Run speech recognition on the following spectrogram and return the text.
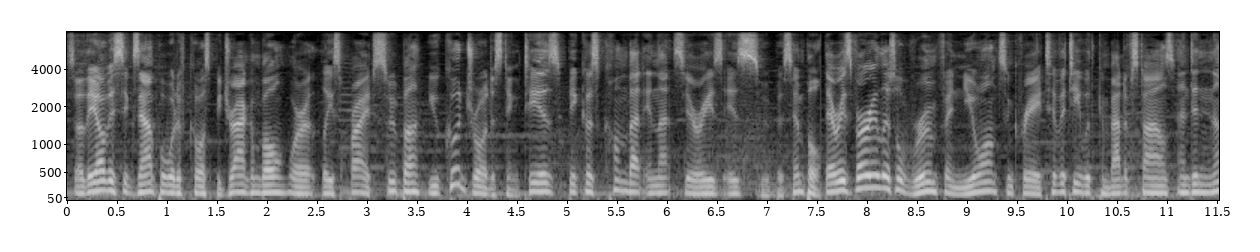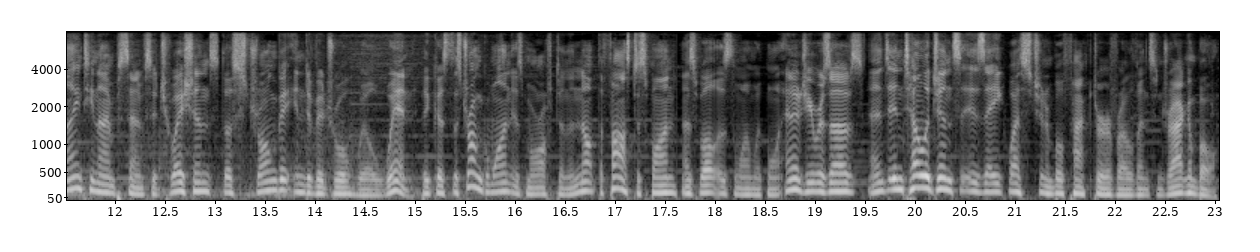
So the obvious example would of course be Dragon Ball, where at least prior to Super, you could draw distinct tiers because combat in that series is super simple. There is very little room for nuance and creativity with combative styles, and in 99% of situations, the stronger individual will win, because the stronger one is more often than not the fastest one, as well as the one with more energy reserves, and intelligence is a questionable factor of relevance in Dragon Ball.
